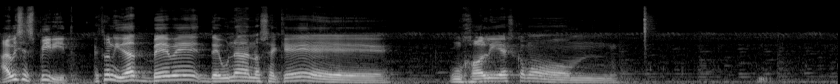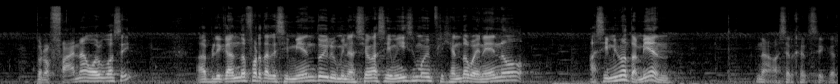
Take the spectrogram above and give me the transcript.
Abyss Spirit. Esta unidad bebe de una no sé qué. Un Holly es como... Profana o algo así. Aplicando fortalecimiento, iluminación a sí mismo, infligiendo veneno a sí mismo también. No, va a ser Headseeker.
